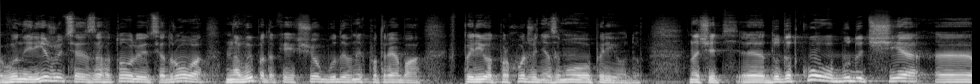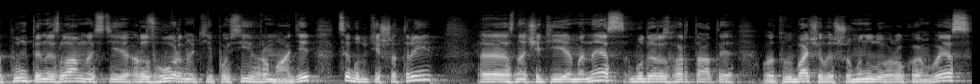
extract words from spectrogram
вони ріжуться, заготовлюються дрова на випадок, якщо буде в них потреба в період проходження зимового періоду. Значить, е, додатково будуть ще е, пункти незламності розгорнуті по всій громаді. Це будуть і шатри, е, значить, і МНС буде розгортати. От ви бачили, що минулого року МВС.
